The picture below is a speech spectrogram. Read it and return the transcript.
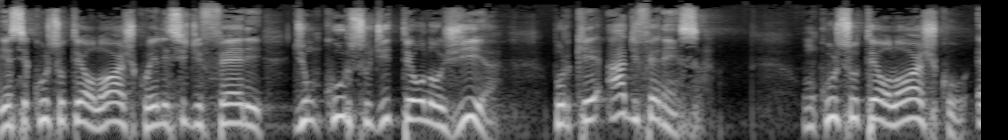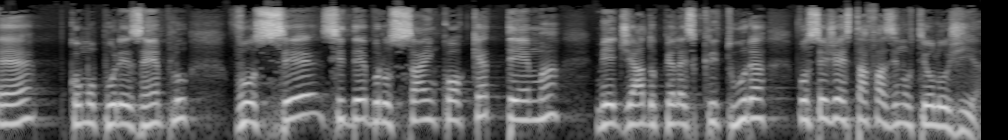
e esse curso teológico, ele se difere de um curso de teologia, porque há diferença. Um curso teológico é, como por exemplo, você se debruçar em qualquer tema mediado pela escritura, você já está fazendo teologia.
